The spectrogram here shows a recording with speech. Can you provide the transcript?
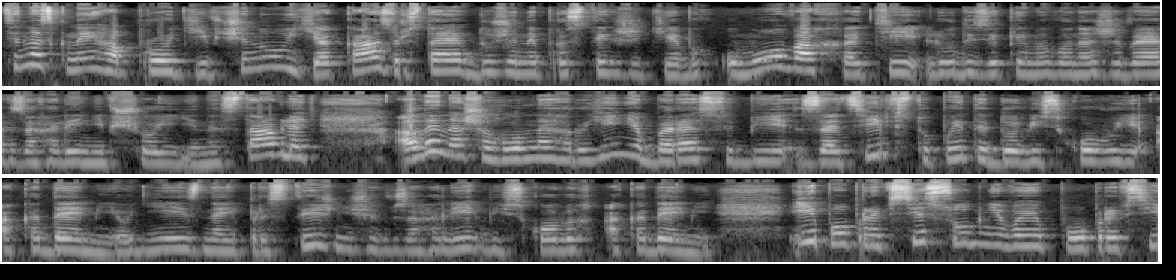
Це нас книга про дівчину, яка зростає в дуже непростих життєвих умовах. Ті люди, з якими вона живе, взагалі ні в що її не ставлять. Але наша головна героїня бере собі за ціль вступити до військової академії, однієї з найпрестижніших взагалі військових академій. І попри всі сумніви, попри всі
